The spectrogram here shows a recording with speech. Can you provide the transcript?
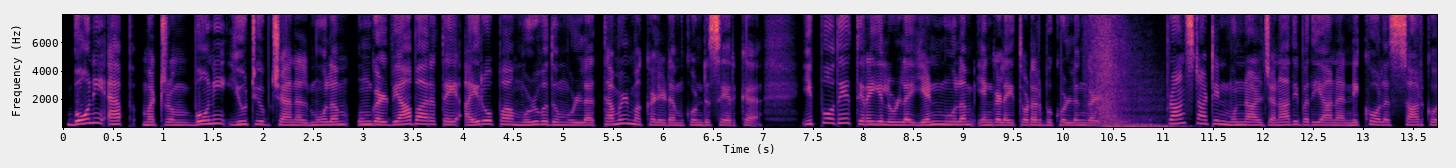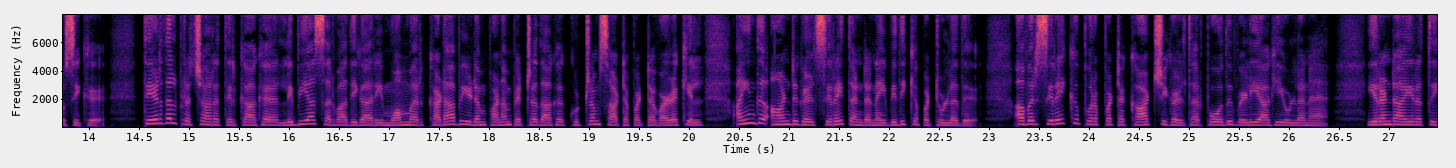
போனி ஆப் மற்றும் போனி யூடியூப் சேனல் மூலம் உங்கள் வியாபாரத்தை ஐரோப்பா முழுவதும் உள்ள தமிழ் மக்களிடம் கொண்டு சேர்க்க இப்போதே திரையில் உள்ள எண் மூலம் எங்களை தொடர்பு கொள்ளுங்கள். பிரான்ஸ் நாட்டின் முன்னாள் ஜனாதிபதியான நிக்கோலஸ் சார்கோசிக்கு தேர்தல் பிரச்சாரத்திற்காக லிபியா சர்வாதிகாரி மொம்மர் கடாபியிடம் பணம் பெற்றதாக குற்றம் சாட்டப்பட்ட வழக்கில் ஐந்து ஆண்டுகள் சிறை தண்டனை விதிக்கப்பட்டுள்ளது. அவர் சிறைக்கு புறப்பட்ட காட்சிகள் தற்போது வெளியாகியுள்ளன. இரண்டாயிரத்து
